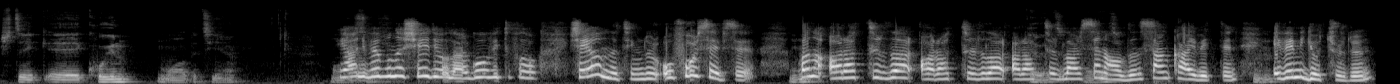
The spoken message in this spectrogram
İşte e, koyun muhabbeti ya. Yani ve buna şey diyorlar go with the flow. Şey anlatayım dur o forceps'i bana arattırdılar arattırdılar arattırdılar Evet, sen evet. aldın sen kaybettin eve mi götürdün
